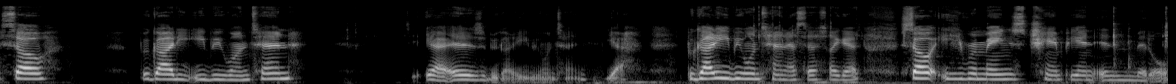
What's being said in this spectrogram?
So, Bugatti EB110. Yeah, it is a Bugatti EB110. Yeah. Bugatti EB110 SS, I guess. So, he remains champion in the middle.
